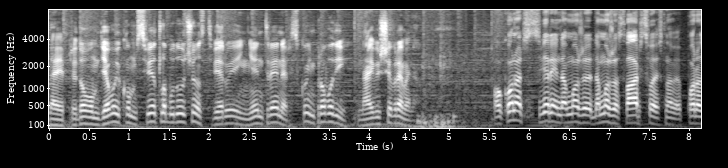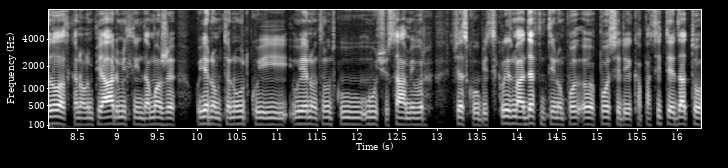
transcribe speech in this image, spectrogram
Da je pred ovom djevojkom svjetla budućnost, vjeruje i njen trener s kojim provodi najviše vremena. Pa u konačnici vjerujem da može, da može ostvariti svoje snove. Pored dolaska na olimpijadu, mislim da može u jednom trenutku i u jednom trenutku ući u sami vrh svjetskog biciklizma. Definitivno e, posjeduje kapacitet, zato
